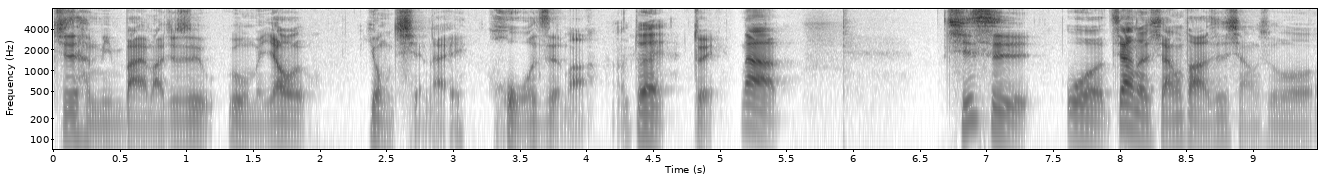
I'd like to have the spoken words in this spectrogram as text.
其实很明白嘛，就是我们要用钱来活着嘛。对，对，那其实我这样的想法是想说，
